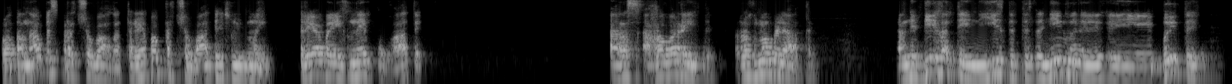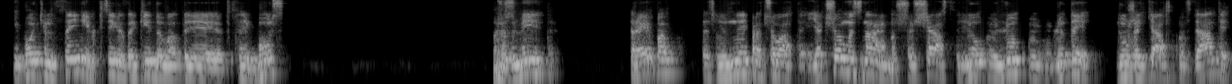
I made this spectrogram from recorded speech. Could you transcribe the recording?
от вона би спрацювала. Треба працювати з людьми. Треба їх не пугати, а роз, говорити, розмовляти. а не бігати і не їздити за ними і бити, і потім синіх всіх закидувати в цей бус. Розумієте? Треба з людьми працювати. Якщо ми знаємо, що зараз лю, лю, людей дуже тяжко взяти,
